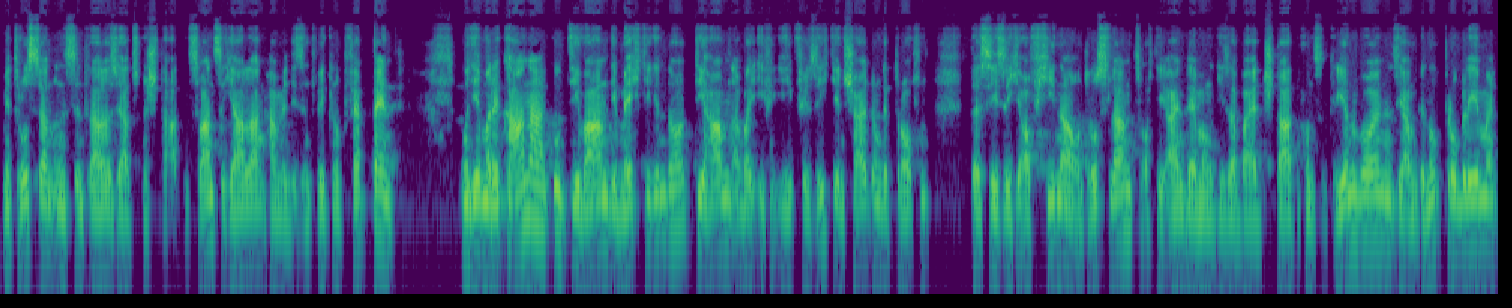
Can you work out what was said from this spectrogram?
mit Russland und den zentralasiatischen Staaten. 20 Jahre lang haben wir diese Entwicklung verpennt. Und die Amerikaner, gut, die waren die Mächtigen dort, die haben aber für sich die Entscheidung getroffen, dass sie sich auf China und Russland, auf die Eindämmung dieser beiden Staaten konzentrieren wollen. Sie haben genug Probleme,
